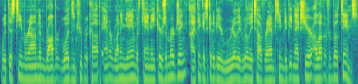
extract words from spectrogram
with this team around him, Robert Woods and Cooper Kupp, and a running game with Cam Akers emerging. I think it's going to be a really, really tough Rams team to beat next year. I love it for both teams.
